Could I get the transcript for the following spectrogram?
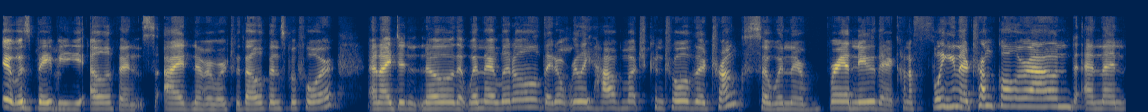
it was baby elephants. I had never worked with elephants before, and I didn't know that when they're little, they don't really have much control of their trunks. So when they're brand new, they're kind of flinging their trunk all around, and then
